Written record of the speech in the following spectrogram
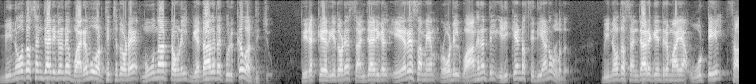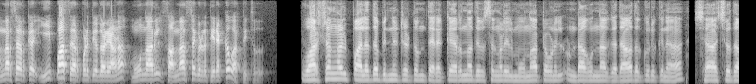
വിനോദസഞ്ചാരികളുടെ വരവ് വർദ്ധിച്ചതോടെ മൂന്നാർ ടൗണിൽ ഗതാഗത കുരുക്ക് വർദ്ധിച്ചു. തിരക്കേറിയതോടെ സഞ്ചാരികൾ ഏറെ സമയം റോഡിൽ വാഹനത്തിൽ ഇരിക്കേണ്ട സ്ഥിതിയാണ് ഉള്ളത് വിനോദസഞ്ചാര കേന്ദ്രമായ ഊട്ടിയിൽ സന്ദർശകർക്ക് ഇ പാസ് ഏർപ്പെടുത്തിയതോടെയാണ് മൂന്നാറിൽ സന്ദർശകരുടെ തിരക്ക് വർദ്ധിച്ചത്. വർഷങ്ങൾ പലത് പിന്നിട്ടിട്ടും തിരക്കേറുന്ന ദിവസങ്ങളിൽ മൂന്നാർ ടൗണിൽ ഉണ്ടാകുന്ന ഗതാഗതക്കുരുക്കിന് ശാശ്വത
